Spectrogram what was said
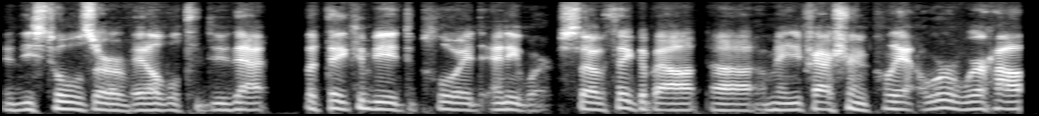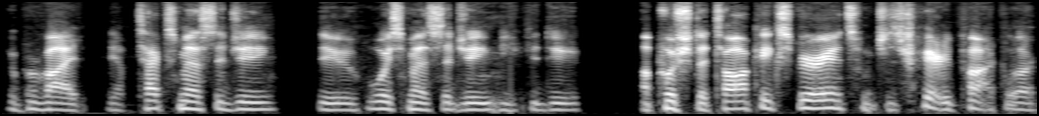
And these tools are available to do that, but they can be deployed anywhere. So think about uh, a manufacturing plant or a warehouse to provide you know, text messaging, do voice messaging. You could do a push to talk experience, which is very popular.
